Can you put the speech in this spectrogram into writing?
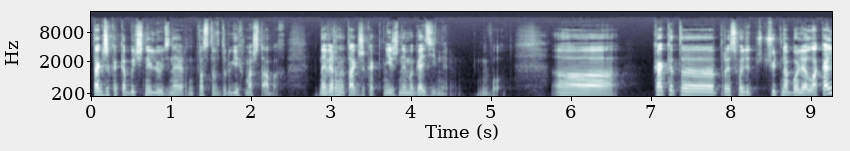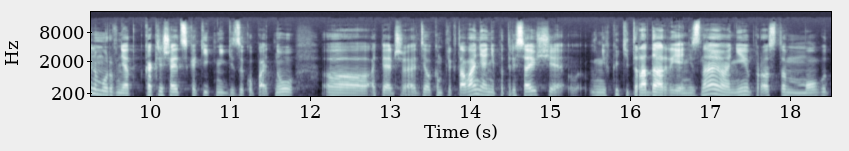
так же, как обычные люди, наверное, просто в других масштабах. Наверное, так же, как книжные магазины. Вот. А, как это происходит чуть на более локальном уровне, как решается, какие книги закупать? Ну, а, опять же, отдел комплектования, они потрясающие, у них какие-то радары, я не знаю, они просто могут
